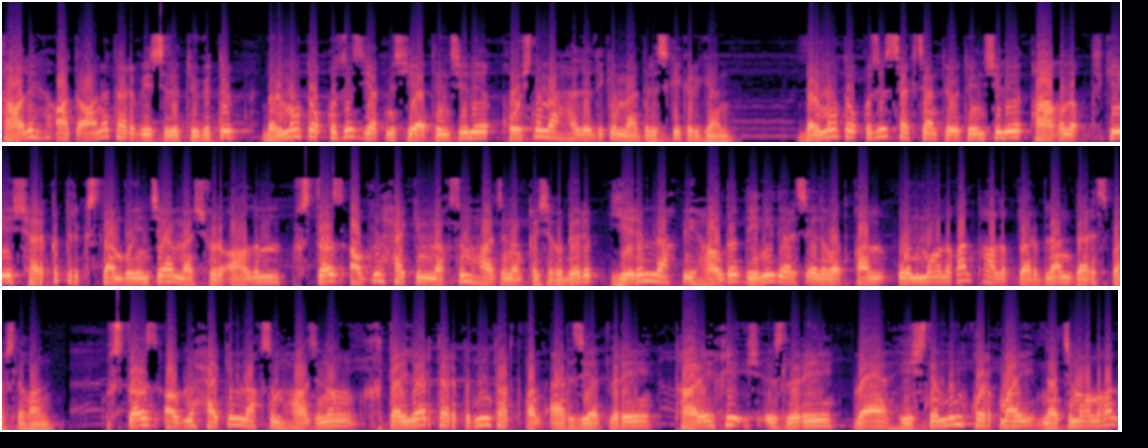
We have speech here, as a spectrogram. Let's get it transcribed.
solih ota-ona tarbiyasida tugutib, 1977 yili qo'shni mahalladagi madrasaga kirgan. 1984 yili Qog'iliqdagi Sharqi Turkiston bo'yicha mashhur olim ustoz Abdul Hakim Maqsum hojining qishig'i berib, yerim maxfiy holda diniy dars olayotgan 10 minglagan taliblar bilan dars boshlagan. Ustoz Abdul Hakim Maqsum hojining Xitoylar tarafidan tortgan arziyatlari, tarixiy ish izlari va hech nimadan qo'rqmay najmolgan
